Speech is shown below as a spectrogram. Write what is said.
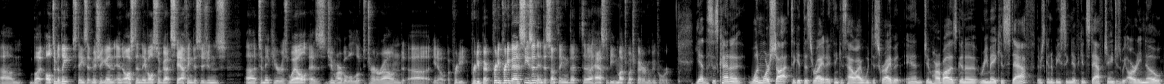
Um, but ultimately, stays at Michigan and Austin. They've also got staffing decisions uh, to make here as well as Jim Harbaugh will look to turn around, uh, you know, a pretty, pretty, pretty, pretty bad season into something that uh, has to be much, much better moving forward. Yeah, this is kind of one more shot to get this right. I think is how I would describe it. And Jim Harbaugh is going to remake his staff. There's going to be significant staff changes. We already know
